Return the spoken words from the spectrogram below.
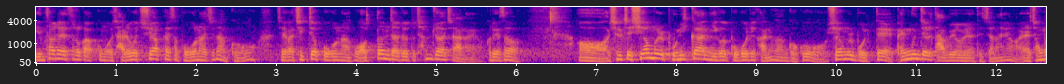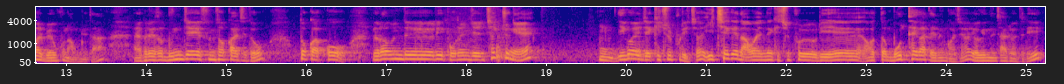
인터넷으로 갖고 뭐 자료 취합해서 복원하지는 않고 제가 직접 복원하고 어떤 자료도 참조하지 않아요. 그래서 어, 실제 시험을 보니까 이거 복원이 가능한 거고 시험을 볼 때 100문제를 다 외워야 되잖아요. 예, 정말 외우고 나옵니다. 예, 그래서 문제의 순서까지도 똑같고 여러분들이 보는 이제 책 중에 음, 이거 이제 기출풀이죠. 이 책에 나와 있는 기출풀이의 어떤 모태가 되는 거죠. 여기 있는 자료들이.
